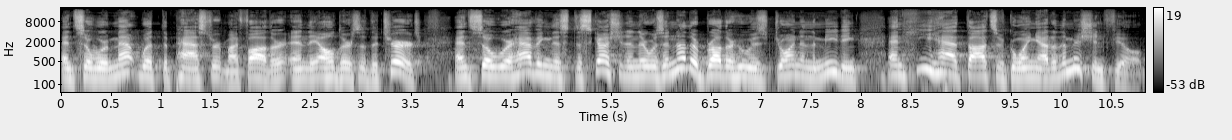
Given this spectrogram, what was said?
And so we're met with the pastor, my father, and the elders of the church. And so we're having this discussion. And there was another brother who was joining the meeting, and he had thoughts of going out of the mission field.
